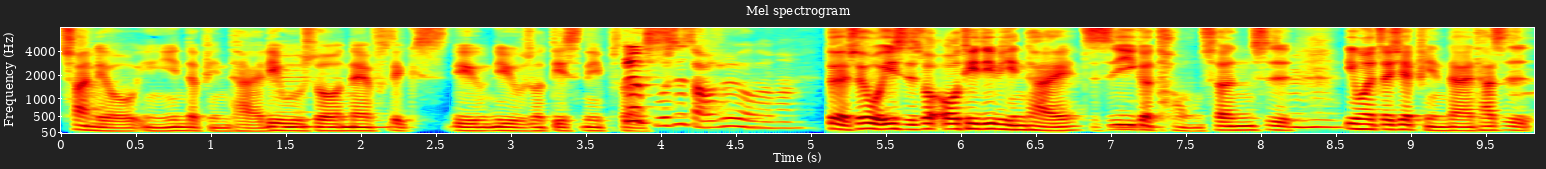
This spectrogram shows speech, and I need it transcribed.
串流影音的平台，例如说 Netflix，例如例如说 Disney Plus，这不是早就有了吗？对，所以我意思说 OTT 平台只是一个统称，是因为这些平台它是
